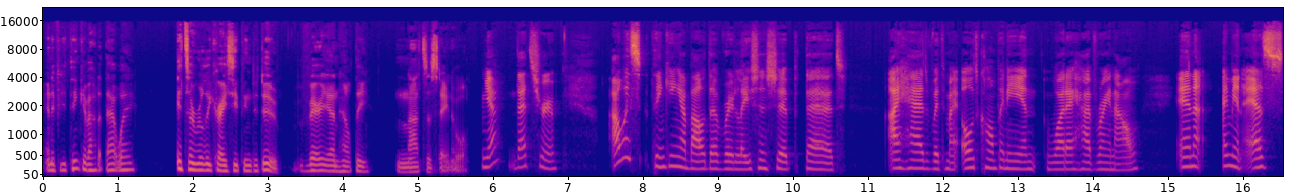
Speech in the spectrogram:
And if you think about it that way, it's a really crazy thing to do. Very unhealthy, not sustainable. Yeah, that's true. I was thinking about the relationship that I had with my old company and what I have right now. And I mean, as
